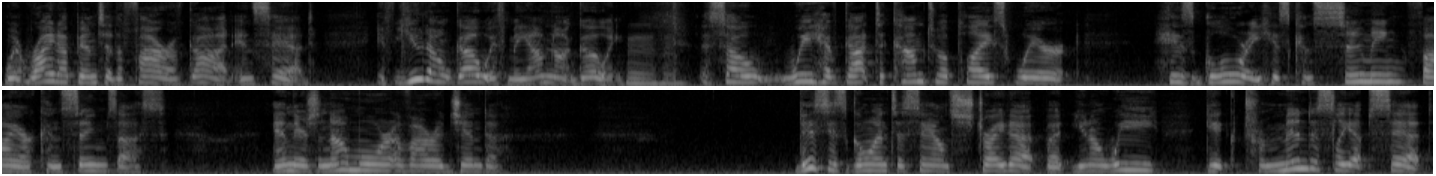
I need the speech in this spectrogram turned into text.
went right up into the fire of God and said, If you don't go with me, I'm not going. Mm-hmm. So we have got to come to a place where His glory, His consuming fire consumes us, and there's no more of our agenda. This is going to sound straight up, but you know, we get tremendously upset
